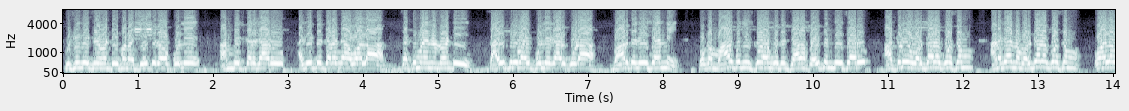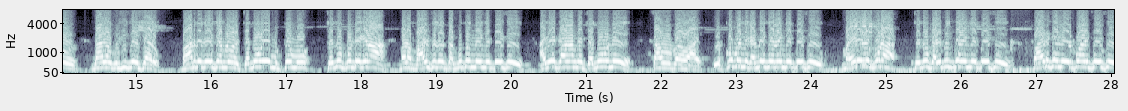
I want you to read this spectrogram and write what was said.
కృషి చేసినటువంటి మన జ్యోతిరావు పూలే అంబేద్కర్ గారు అదే ప్రకారంగా వాళ్ళ సత్యమైనటువంటి సావిత్రిబాయి పూలే గారు కూడా భారతదేశాన్ని ఒక మార్పు తీసుకోవడం కోసం చాలా ప్రయత్నం చేశారు. అక్కడే వర్గాల కోసం అణగారిన వర్గాల కోసం వాళ్ళు బాగా కృషి చేశారు. భారతదేశంలో చదువే ముఖ్యము. చదువుకుంటే కన్నా మన బాధ్యత తగ్గుతుందని చెప్పేసి అదే కారణంగా చదువుని సా- ఎక్కువ మందికి అందజేయాలని చెప్పేసి మహిళలకు కూడా చదువు కల్పించాలని చెప్పేసి పాఠశాలలు ఏర్పాటు చేసి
